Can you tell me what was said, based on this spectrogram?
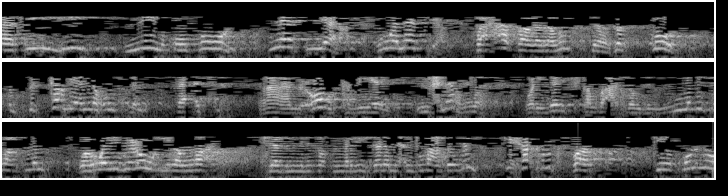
ما فيه من أصول ناسية. هو ناسية. فحصل له التذكر تذكر بأنه مسلم. فأسلم. العمق ديال المعنى هو ولذلك قال الله عز وجل النبي صلى الله عليه وسلم وهو يدعو إلى الله. شاف النبي صلى الله عليه وسلم رساله من عند الله عز وجل في حق الكفار كيقول له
